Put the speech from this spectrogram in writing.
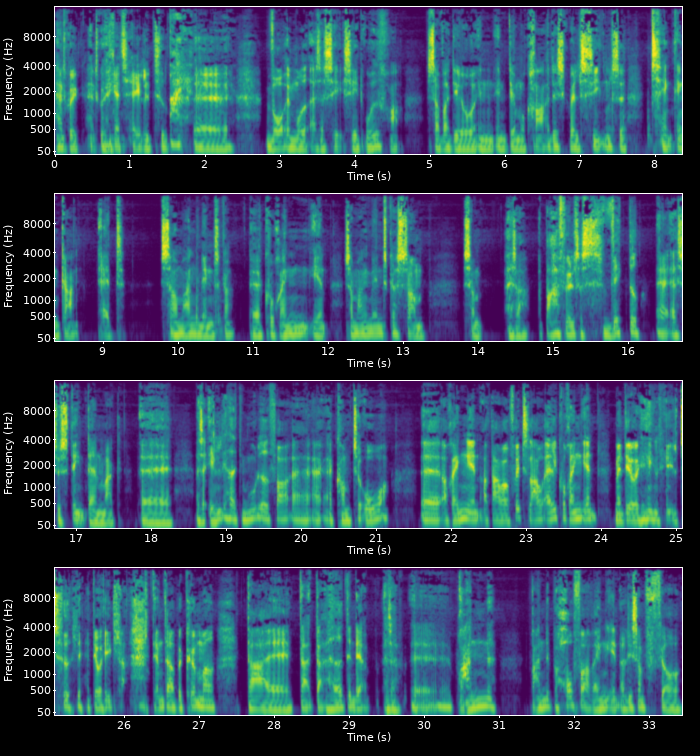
han skulle ikke, han skulle ikke have taletid. Uh, hvorimod, altså set, set udefra, så var det jo en, en demokratisk velsignelse. Tænk engang, at så mange mennesker uh, kunne ringe ind, så mange mennesker, som, som altså, bare følte sig svigtet af, af system Danmark. Uh, altså endelig havde de mulighed for at, at, at komme til ord øh, og ringe ind, og der var jo frit slag, alle kunne ringe ind, men det var helt, helt tydeligt, at det var helt klart dem, der var bekymrede, der, øh, der, der havde den der altså, øh, brændende, brændende behov for at ringe ind og ligesom få,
